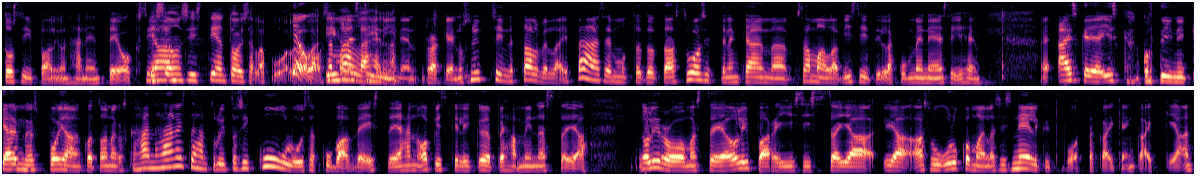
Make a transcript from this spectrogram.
tosi paljon hänen teoksiaan. Ja se on siis tien toisella puolella, Joo, ihan sininen rakennus. Nyt sinne talvella ei pääse, mutta tota, suosittelen käymään samalla visitillä, kun menee siihen äisken ja iskän kotiin, niin käy myös pojan kotona, koska hän, hänestähän tuli tosi kuuluisa kuvanveistä ja hän opiskeli Kööpenhaminassa ja oli Roomassa ja oli Pariisissa ja, ja asui ulkomailla siis 40 vuotta kaiken kaikkiaan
